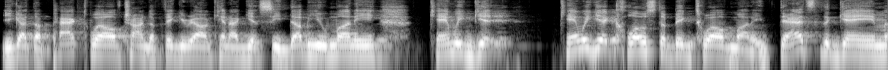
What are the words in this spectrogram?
You got the Pac 12 trying to figure out can I get CW money? Can we get can we get close to Big 12 money? That's the game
